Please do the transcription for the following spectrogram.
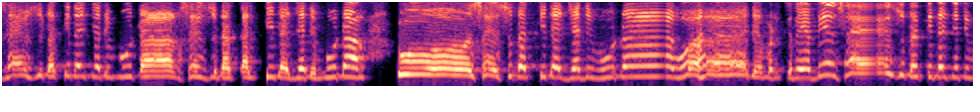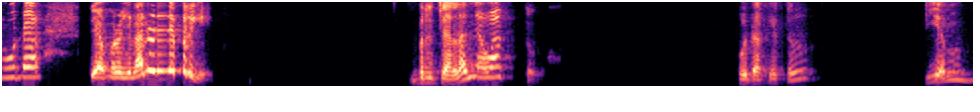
Saya sudah tidak jadi budak. Saya sudah tidak jadi budak. Oh, saya sudah tidak jadi budak. Wah, dia berceria. Dia, saya sudah tidak jadi budak. Dia pergi. Lalu dia pergi. Berjalannya waktu. Budak itu diam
